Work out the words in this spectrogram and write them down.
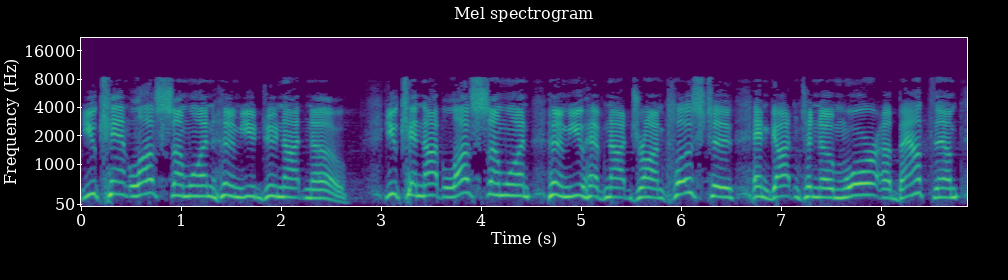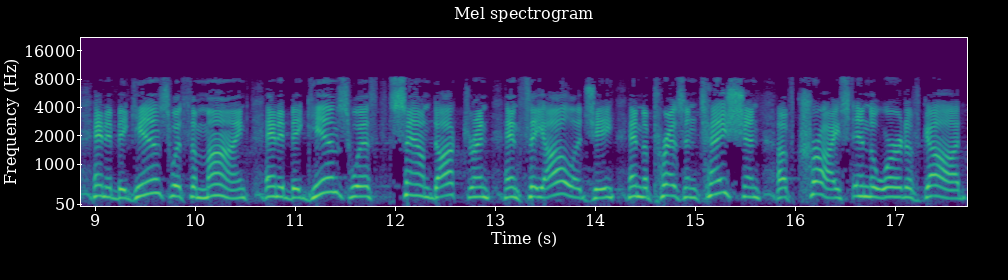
You can't love someone whom you do not know. You cannot love someone whom you have not drawn close to and gotten to know more about them. And it begins with the mind and it begins with sound doctrine and theology and the presentation of Christ in the Word of God.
